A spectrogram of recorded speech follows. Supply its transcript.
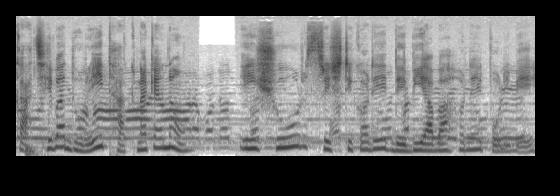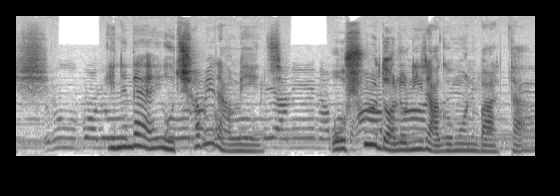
কাছে বা দূরেই থাক না কেন, এই সুর সৃষ্টি করে দেবী আবাহনের পরিবেশ। এনে দেয় উৎসবের আমেজ। অসুর দলনীর আগমন বার্তা।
